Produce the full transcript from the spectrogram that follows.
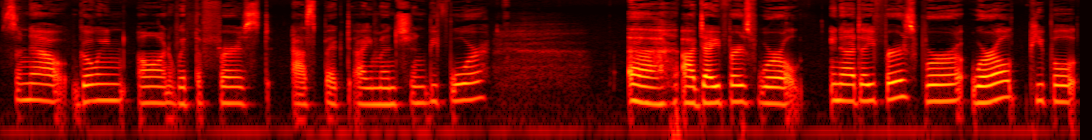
So now going on with the first aspect I mentioned before uh, a diverse world. In a diverse wor- world, people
